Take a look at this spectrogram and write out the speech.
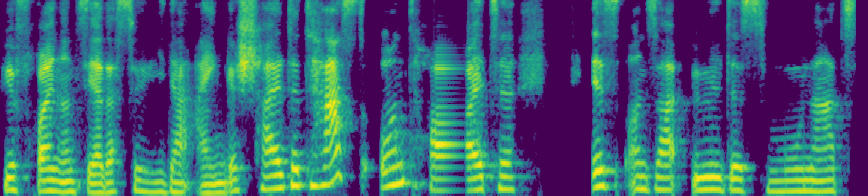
Wir freuen uns sehr, dass du wieder eingeschaltet hast und heute ist unser Öl des Monats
